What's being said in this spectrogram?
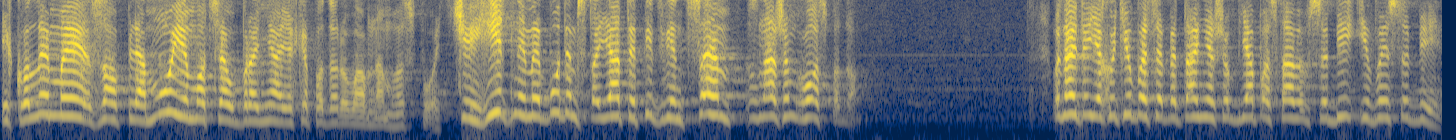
і коли ми заплямуємо це вбрання, яке подарував нам Господь, чи гідні ми будемо стояти під вінцем з нашим Господом? Ви знаєте, я хотів би це питання, щоб я поставив собі і ви собі.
